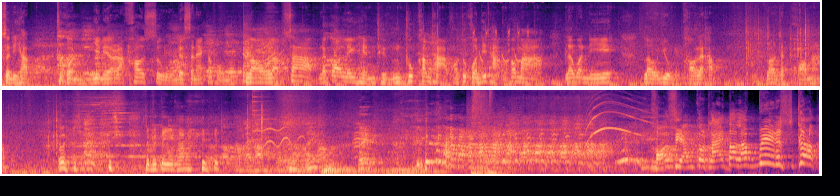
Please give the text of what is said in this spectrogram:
สวัสดีครับ ทุกคนยินดีต้อนรับเข้าสู่ The Snack ครับผม เรารับทราบแล้วก็เล็งเห็นถึงทุกคำถามของทุกคนที่ถามเข้ามา และวันนี้เราอยู่กับเขาแล้วครับ เราจะพร้อมนะครับเฮ้ยจะไปตีใครเราทำอะไรครับเรา ทำอะไรครับขอเสียงกดไลค์ต้อนรับบีดสกอร์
